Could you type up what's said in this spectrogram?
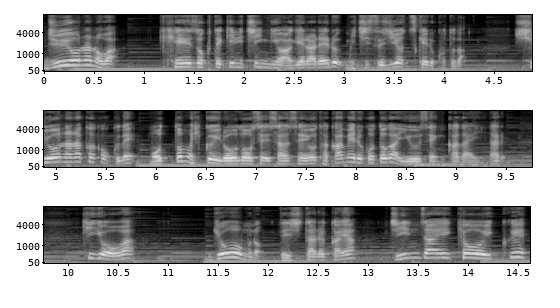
重要なのは、継続的に賃金を上げられる道筋をつけることだ。主要7カ国で最も低い労働生産性を高めることが優先課題になる。企業は業務のデジタル化や人材教育へ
